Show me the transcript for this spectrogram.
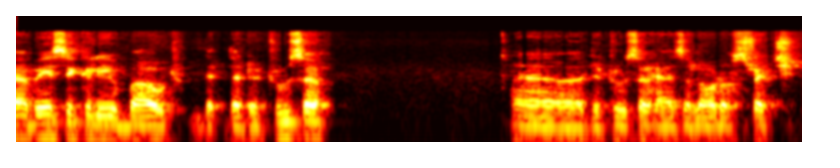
uh, basically about the, the detrusor. Uh, detrusor has a lot of stretch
